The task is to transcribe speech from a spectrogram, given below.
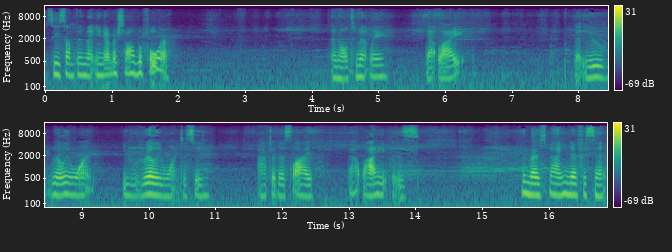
see something that you never saw before. And ultimately, that light that you really want, you really want to see after this life, that light is the most magnificent,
